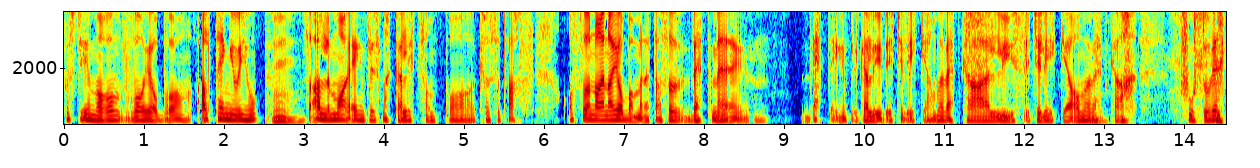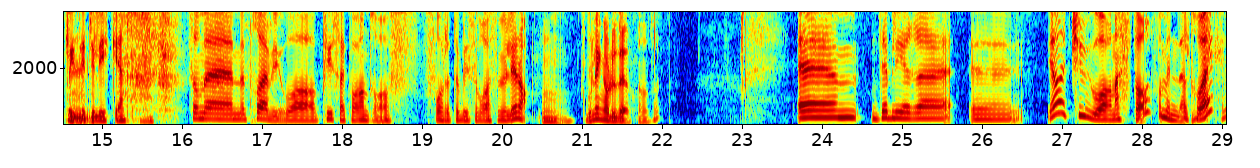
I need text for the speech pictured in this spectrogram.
kostymer og vår jobb og Alt henger jo i hop. mm. Så alle må egentlig snakke litt sånn på kryss og tvers. Og så når en har jobba med dette, så vet vi vet egentlig hva lyd ikke liker, og vi vet hva lys ikke liker, og vi vet hva foto virkelig ikke liker. Så vi, vi prøver jo å please hverandre og få det til å bli så bra som mulig, da. Mm. Hvor lenge har du drevet med dette? Um, det blir eh, Ja, 20 år neste år, for min del, tror jeg.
